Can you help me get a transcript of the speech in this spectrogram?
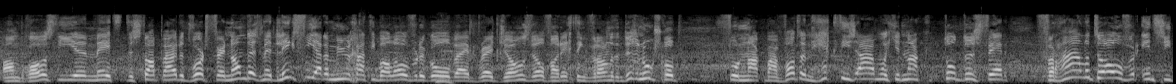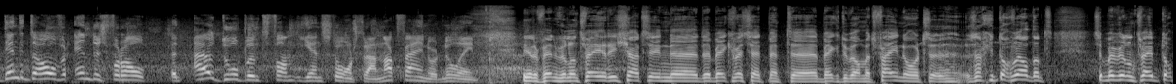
Ambrose die uh, meet de stap uit. Het wordt Fernandes met links via de muur gaat die bal over de goal bij Brad Jones. Wel van richting veranderd. Dus een hoekschop voor NAC. Maar wat een hectisch avondje NAC tot dusver. Verhalen te over, incidenten te over. En dus vooral een uitdoelpunt van Jens Toornstra. NAC Feyenoord 0-1. Heerenveen Willem 2, Richard in de, de bekerwedstrijd met het bekerduel met Feyenoord. Zag je toch wel dat ze bij Willem 2 toch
